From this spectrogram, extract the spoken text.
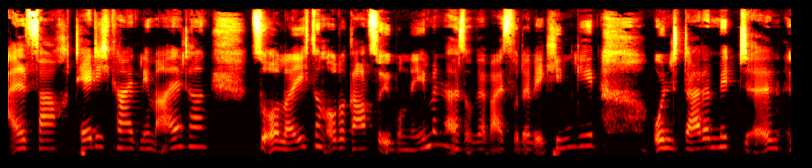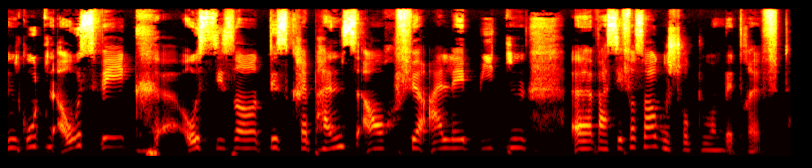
einfach Tätigkeiten im Alltag zu erleichtern oder gar zu übernehmen. Also wer weiß, wo der Weg hingeht. Und da damit äh, einen guten Ausweg äh, aus dieser Diskrepanz auch für alle bieten, äh, was die Versorgungsstrukturen betrifft.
